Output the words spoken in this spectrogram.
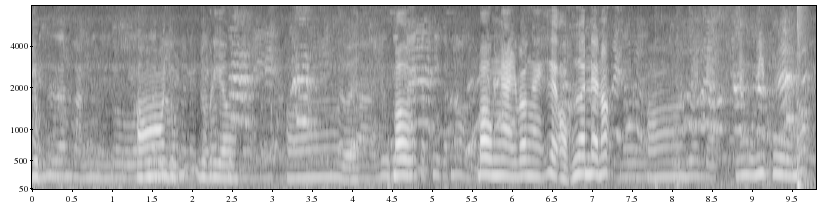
อยู่เพื่อนหลังหนึงอ๋ออยู่อยู่ผู้เดียว อ๋อเลยอยู่เบาใกล้กับพี่กับน้องเบาไงเบาไงเอ้ยออกเพื่อนได้เนาะอ๋อ เพื่อนก็ยังบ่มีครูเนาะอยู่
